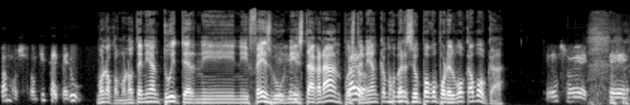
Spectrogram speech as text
vamos, se conquista el Perú. Bueno, como no tenían Twitter, ni, ni Facebook, ni Instagram, pues tenían que moverse un poco por el boca a boca. Eso es. Eh,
